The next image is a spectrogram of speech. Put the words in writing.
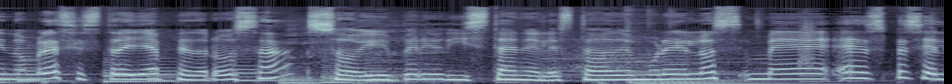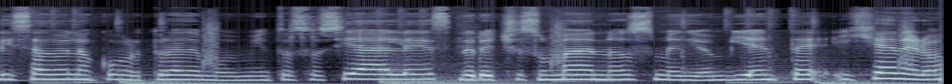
Mi nombre es Estrella Pedrosa, soy periodista en el estado de Morelos. Me he especializado en la cobertura de movimientos sociales, derechos humanos, medio ambiente y género.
